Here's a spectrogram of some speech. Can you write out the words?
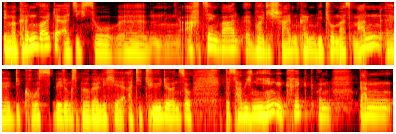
immer können wollte, als ich so äh, 18 war, äh, wollte ich schreiben können wie Thomas Mann, äh, die großbildungsbürgerliche Attitüde und so. Das habe ich nie hingekriegt. Und dann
